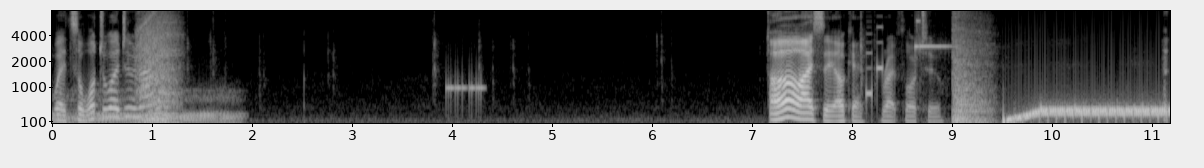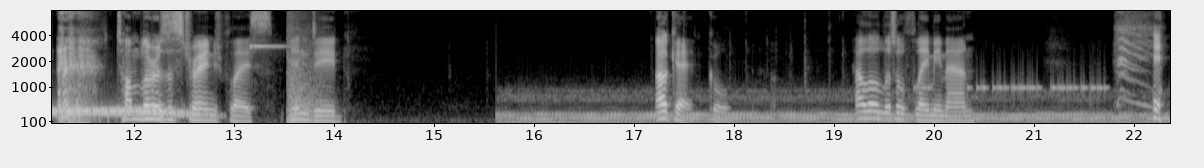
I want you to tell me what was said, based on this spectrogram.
Wait, so what do I do now? Oh, I see. Okay, right floor two. Tumblr is a strange place. Indeed. Okay, cool. Hello, little flamey man.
